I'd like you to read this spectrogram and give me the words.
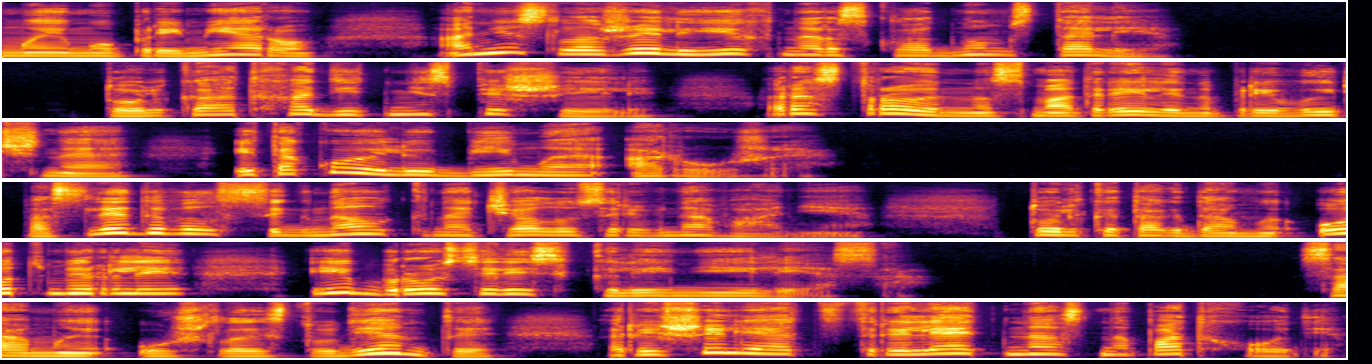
моему примеру, они сложили их на раскладном столе. Только отходить не спешили, расстроенно смотрели на привычное и такое любимое оружие. Последовал сигнал к началу соревнования. Только тогда мы отмерли и бросились к линии леса. Самые ушлые студенты решили отстрелять нас на подходе.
